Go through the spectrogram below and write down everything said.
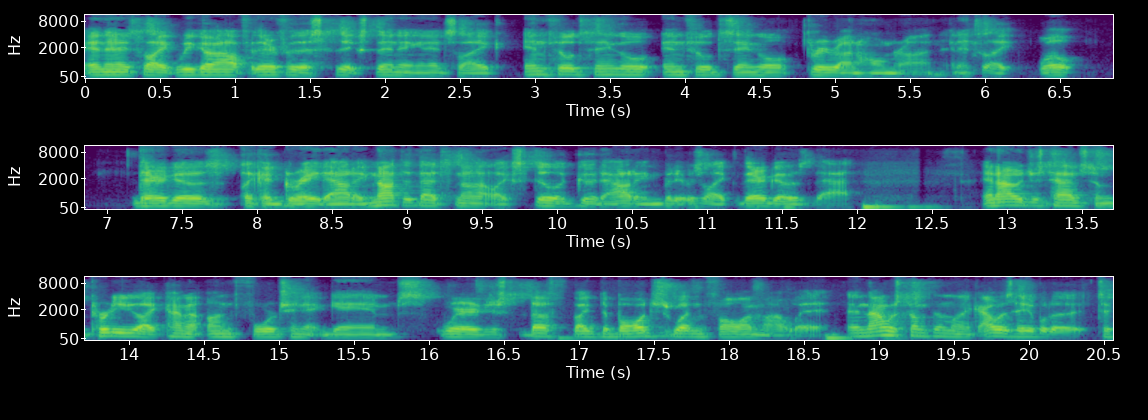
And then it's like we go out for there for the sixth inning, and it's like infield single, infield single, three run home run, and it's like, well, there goes like a great outing. Not that that's not like still a good outing, but it was like there goes that and I would just have some pretty like kind of unfortunate games where just stuff like the ball just wasn't falling my way, and that was something like I was able to to,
